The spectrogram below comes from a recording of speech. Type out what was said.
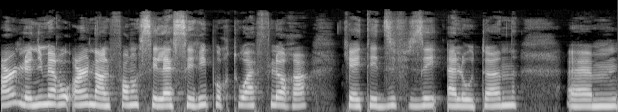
1, le numéro 1 dans le fond, c'est la série pour toi Flora qui a été diffusée à l'automne. Euh,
